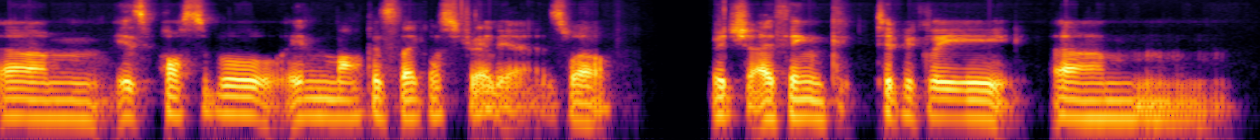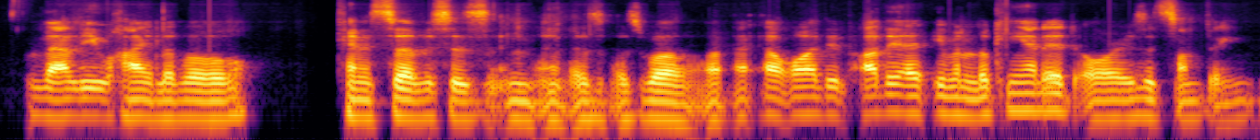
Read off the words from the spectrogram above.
um, is possible in markets like Australia as well, which I think typically um, value high level kind of services and, and as, as well. Are, are, are they, are they even looking at it, or is it something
